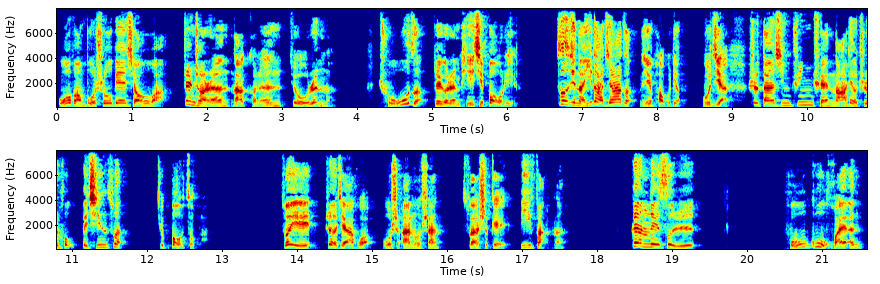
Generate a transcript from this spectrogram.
国防部收编小瓦，正常人那可能就认了。厨子这个人脾气暴烈，自己呢一大家子也跑不掉，估计啊是担心军权拿掉之后被清算，就暴走了。所以这家伙不是安禄山，算是给逼反了，更类似于仆固怀恩，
